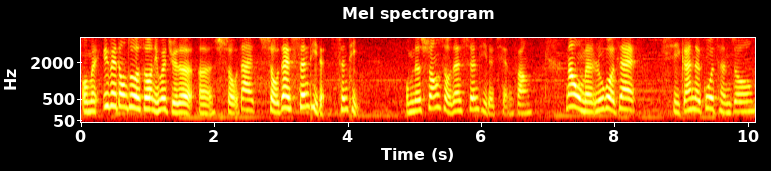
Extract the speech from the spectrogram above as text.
我们预备动作的时候，你会觉得，呃，手在手在身体的身体，我们的双手在身体的前方。那我们如果在起杆的过程中，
